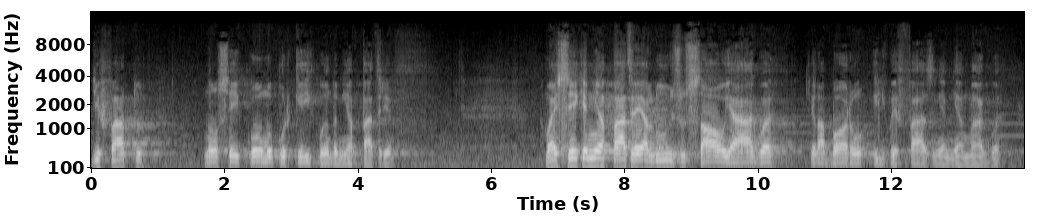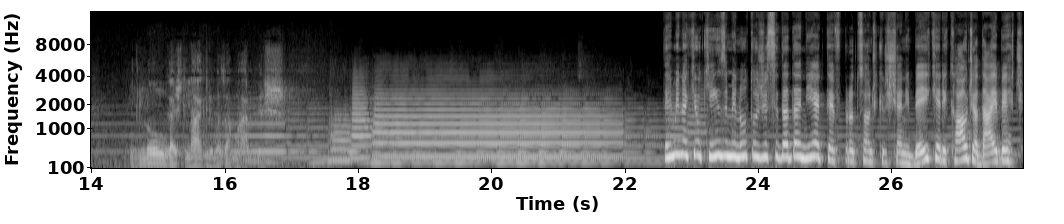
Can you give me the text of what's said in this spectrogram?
De fato, não sei como, porquê e quando a minha pátria mas sei que a minha pátria é a luz, o sal e a água que elaboram e liquefazem a minha mágoa em longas lágrimas amargas. Termina aqui o 15 Minutos de Cidadania, que teve produção de Cristiane Baker e Cláudia Daibert.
